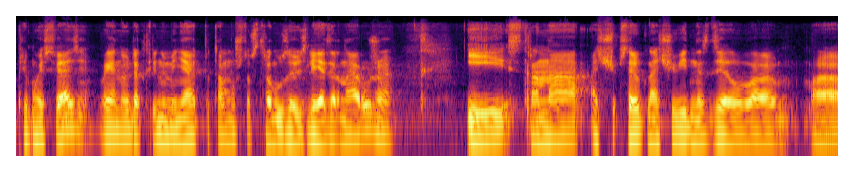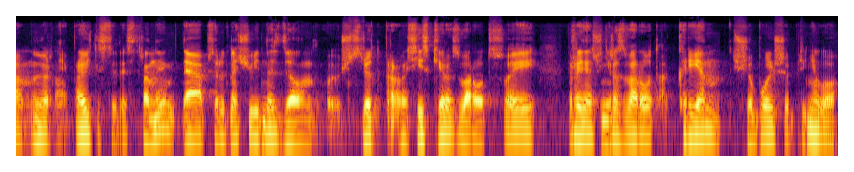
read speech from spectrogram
прямой связи. Военную доктрину меняют потому, что в страну завезли ядерное оружие, и страна абсолютно очевидно сделала, а, ну, вернее, правительство этой страны абсолютно очевидно сделал очень серьезный пророссийский разворот в своей, вернее, даже не разворот, а крен еще больше приняло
